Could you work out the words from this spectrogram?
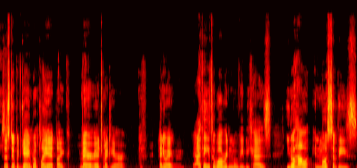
it's a stupid game. Don't play it. Like, marry rich, my dear. anyway, I think it's a well written movie because you know how in most of these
